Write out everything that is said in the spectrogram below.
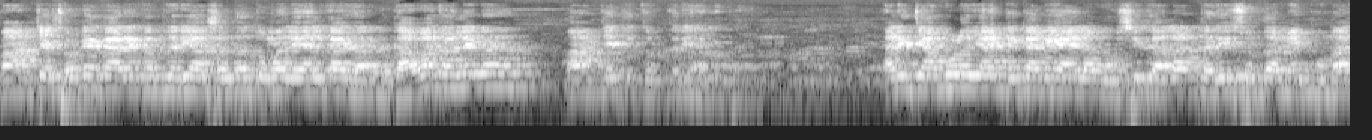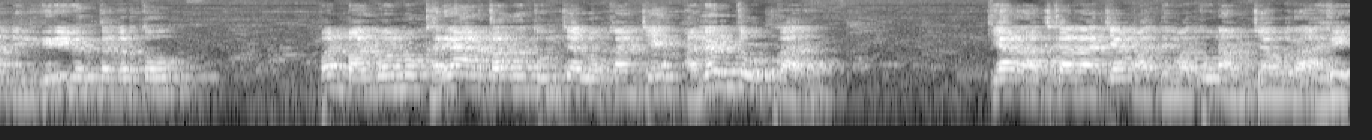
मग आमच्या छोट्या कार्यक्रम जरी असेल तर तुम्हाला यायला काय झालं? गावात आले ना मग आमच्या तिथून तरी आले. आणि त्यामुळं या ठिकाणी यायला उशीर झाला तरीसुद्धा मी पुन्हा दिलगिरी व्यक्त करतो. पण बांधवांनो खऱ्या अर्थानं तुमच्या लोकांचे अनंत उपकार या राजकारणाच्या माध्यमातून आमच्यावर आहे.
